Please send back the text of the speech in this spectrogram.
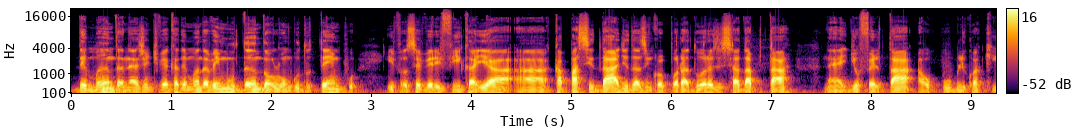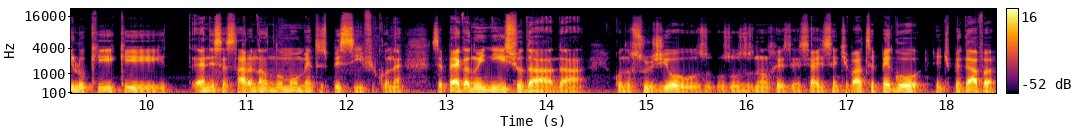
demanda, né? A gente vê que a demanda vem mudando ao longo do tempo e você verifica aí a, a capacidade das incorporadoras de se adaptar, né? De ofertar ao público aquilo que, que é necessário no, no momento específico, né? Você pega no início da, da quando surgiu os, os usos não residenciais incentivados, você pegou, a gente pegava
